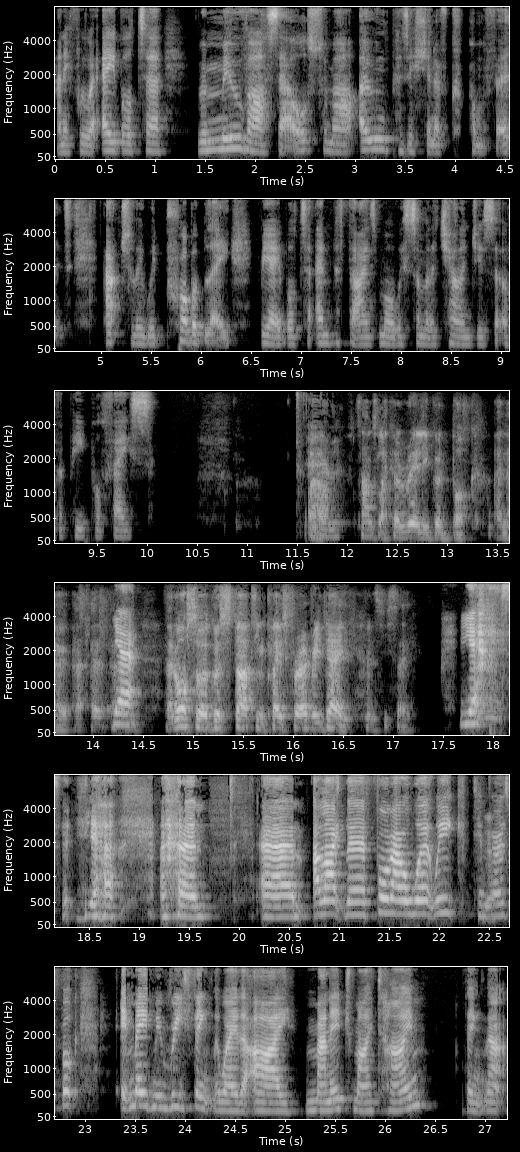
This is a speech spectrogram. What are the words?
And if we were able to remove ourselves from our own position of comfort, actually, we'd probably be able to empathize more with some of the challenges that other people face. Wow, um, sounds like a really good book, and a, a, yeah, and also a good starting place for every day, as you say. Yes, yeah. Um, um, I like the Four Hour Work Week, Tim yeah. Ferriss book. It made me rethink the way that I manage my time. I think that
